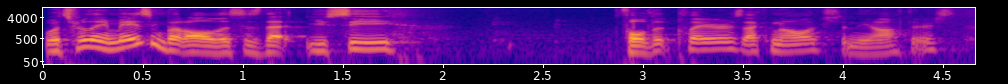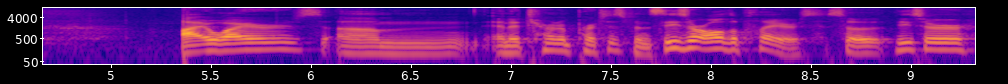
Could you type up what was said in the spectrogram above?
what's really amazing about all this is that you see folded players acknowledged in the authors, EyeWires, um, and Eterna participants. These are all the players. So these are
